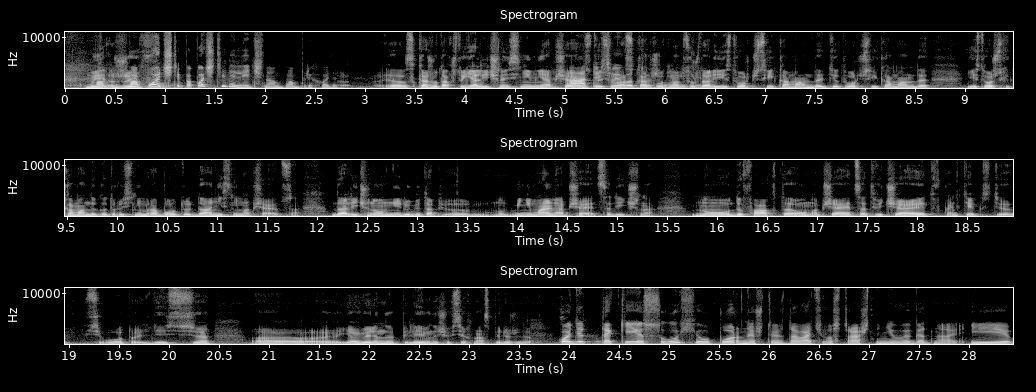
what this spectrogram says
Мы по, жив. по почте? По почте или лично он к вам приходит? Э, скажу так, что я лично с ним не общаюсь. А, то есть у нас, как вот мы обсуждали, есть творческие команды, те творческие команды, есть творческие команды, которые с ним работают, да, они с ним общаются. Да, лично он не любит, э, ну, минимально общается лично, но де-факто он общается, отвечает в контексте всего, то есть здесь э, я уверен, Пелевин еще всех нас переживет. Ходят такие слухи упорные, что издавать его страшно невыгодно, и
